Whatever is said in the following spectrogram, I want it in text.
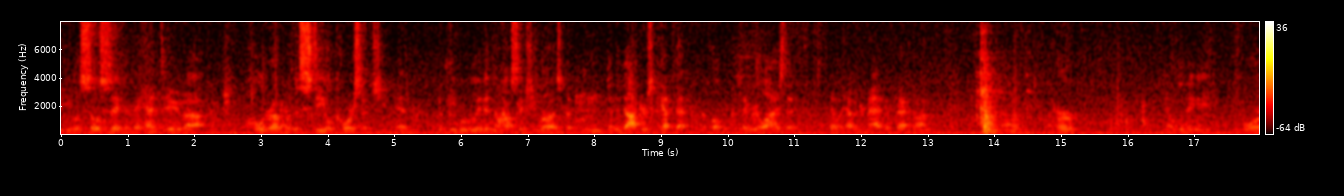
She was so sick that they had to, uh, hold her up with a steel corset. She, and the people really didn't know how sick she was, but, and the doctors kept that from the folk because they realized that that would have a dramatic effect on, um, her, you know, living any more.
